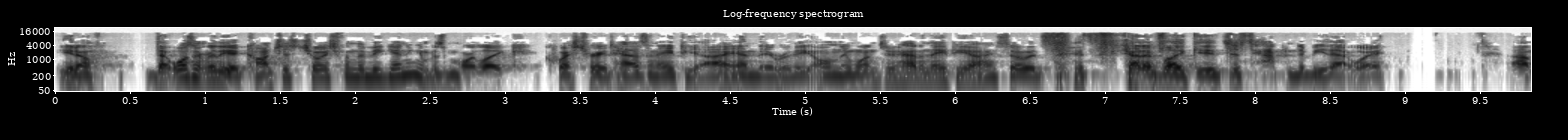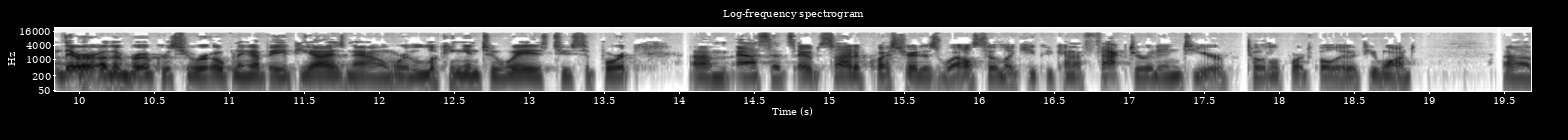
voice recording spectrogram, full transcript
you know that wasn't really a conscious choice from the beginning. It was more like Questrade has an API, and they were the only ones who had an API. So it's it's kind of like it just happened to be that way. Um, there are other brokers who are opening up APIs now, and we're looking into ways to support um, assets outside of Questrade as well. So, like, you could kind of factor it into your total portfolio if you want. Uh,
